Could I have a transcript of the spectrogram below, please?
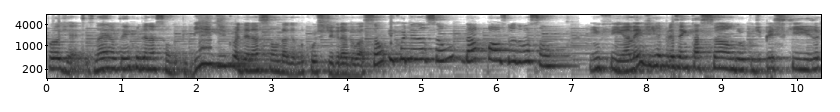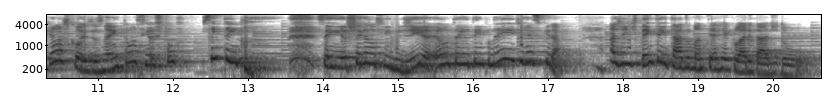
projetos, né? Eu tenho coordenação do PIBID, coordenação da, do curso de graduação e coordenação da pós-graduação. Enfim, além de representação, grupo de pesquisa, aquelas coisas, né? Então, assim, eu estou sem tempo. sem, eu chego no fim do dia, eu não tenho tempo nem de respirar. A gente tem tentado manter a regularidade do,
